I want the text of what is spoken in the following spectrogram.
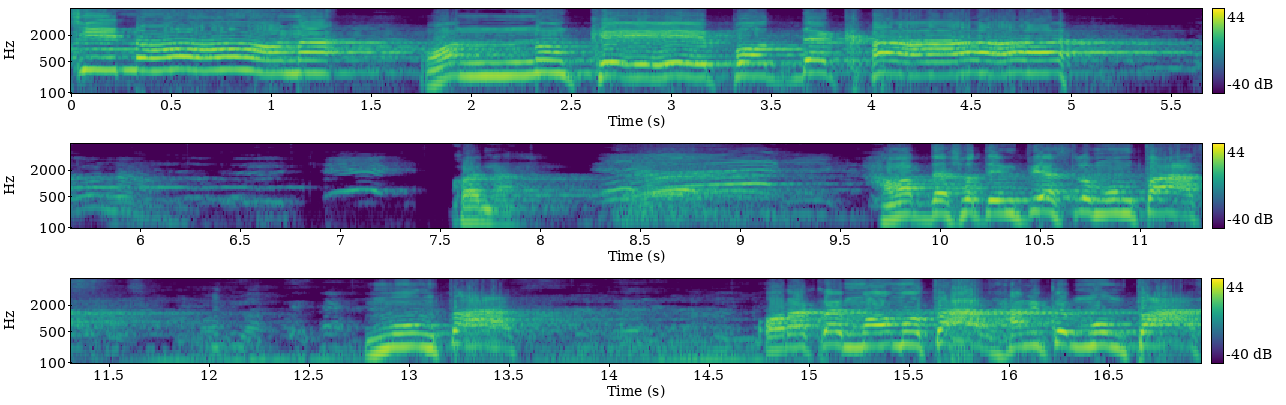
পাচ্ছি না, অন্যকে পদ দেখা। কয় না? আমার দেশত এমপি আসলো মুমতাজ। মুমতাজ। ওরা কয় মমতাজ, আমি কয় মুমতাজ।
